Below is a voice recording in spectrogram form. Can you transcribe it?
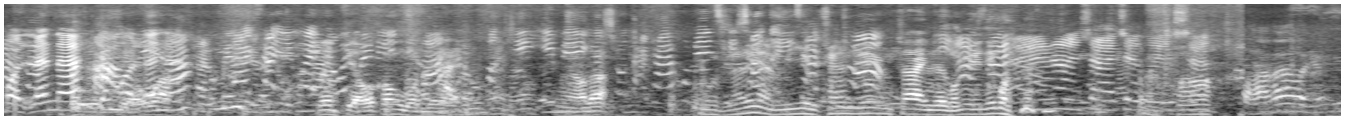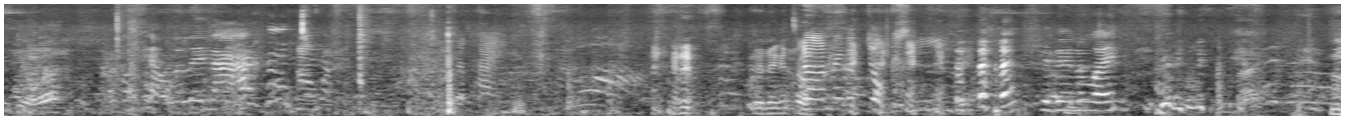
หมดแล้วนะ จะหมดแล้วนะ เริ่มเกี่ยวกับกล้องหมดเลยไม่เอาละหมดแล้วเนี่ยมีอยู่แค่นี้เองใช่เงินผมมีนี่หมดพอเดินในกระจกจะเดินเอาไว้มัน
